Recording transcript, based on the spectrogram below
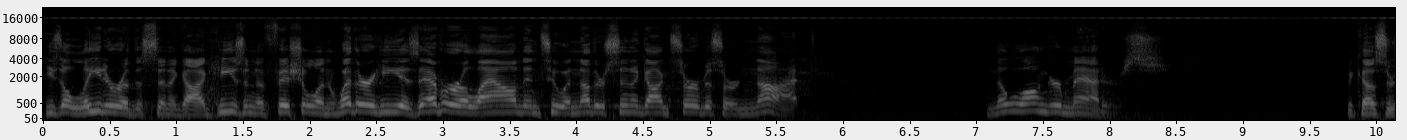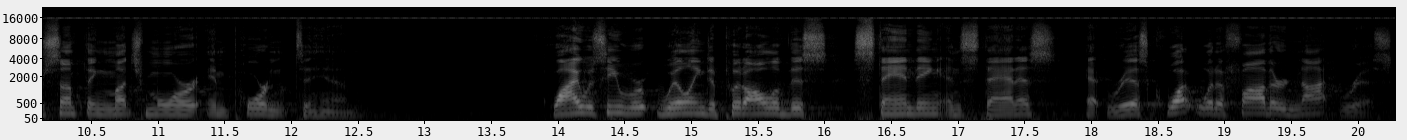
He's a leader of the synagogue, he's an official, and whether he is ever allowed into another synagogue service or not, no longer matters because there's something much more important to him. Why was he willing to put all of this standing and status at risk? What would a father not risk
